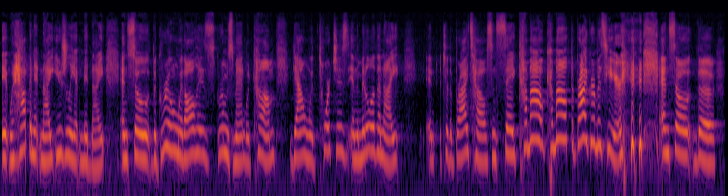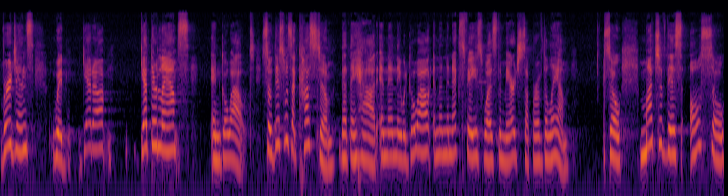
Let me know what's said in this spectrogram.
it would happen at night, usually at midnight. And so the groom, with all his groomsmen, would come down with torches in the middle of the night to the bride's house and say, Come out, come out, the bridegroom is here. and so the virgins would get up, get their lamps, and go out. So this was a custom that they had. And then they would go out, and then the next phase was the marriage supper of the Lamb. So much of this also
